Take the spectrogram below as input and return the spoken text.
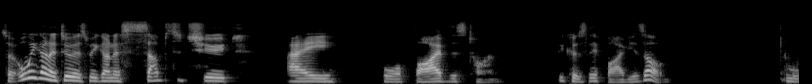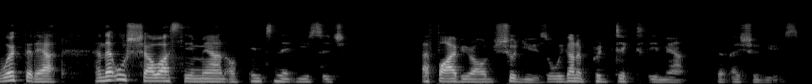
So all we're going to do is we're going to substitute A for 5 this time because they're 5 years old. And we'll work that out, and that will show us the amount of internet usage a five-year-old should use, or we're going to predict the amount that they should use.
